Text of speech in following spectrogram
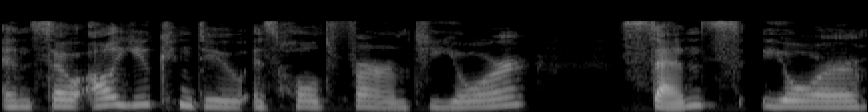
And so all you can do is hold firm to your sense, your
